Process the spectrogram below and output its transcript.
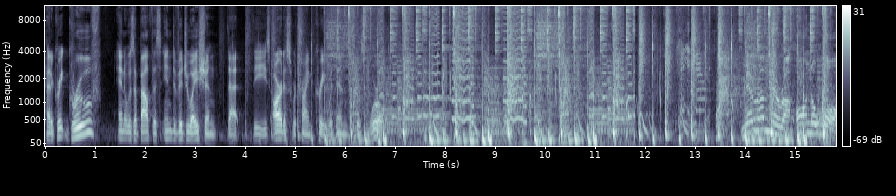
had a great groove, and it was about this individuation that these artists were trying to create within this world. Mirror, mirror on the wall.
